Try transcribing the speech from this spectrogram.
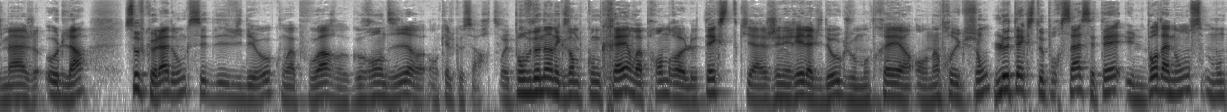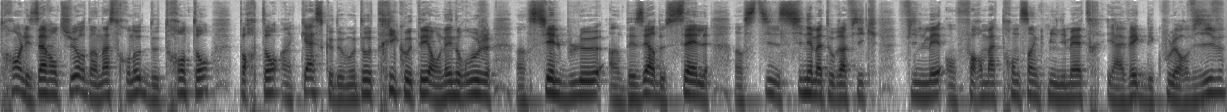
images au-delà. Sauf que là donc, c'est des vidéos qu'on va pouvoir grandir en quelque sorte. pour vous donner un exemple concret, on va prendre le texte qui a généré la vidéo que je vous montrais en introduction. Le texte pour ça, c'était une bande-annonce montrant les aventures d'un astronaute de 30 ans portant un casque de moto tricoté en laine rouge, un ciel bleu, un désert de sel, un style cinématographique filmé en format 35 mm et avec des couleurs vives.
